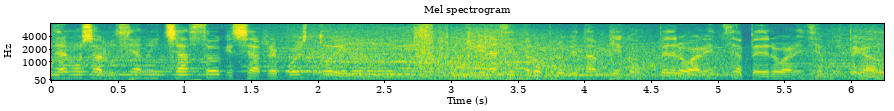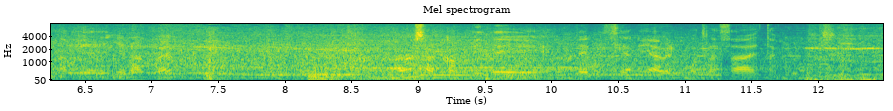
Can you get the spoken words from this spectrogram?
tenemos a Luciano Hichazo que se ha repuesto y, viene haciendo lo propio también con Pedro Valencia. Pedro Valencia muy pegado también a Gerard Vamos al cockpit de, de Luciano y a ver cómo traza estas curvas.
